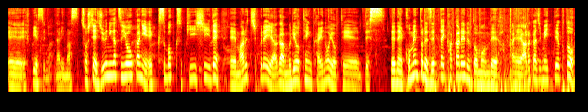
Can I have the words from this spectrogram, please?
えー、FPS になります。そして12月8日に Xbox PC で、えマルチプレイヤーが無料展開の予定です。でね、コメントで絶対書かれると思うんで、えあらかじめ言っておくと、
